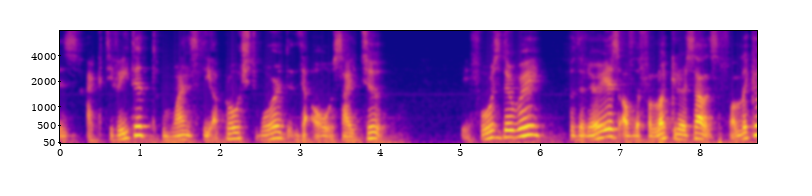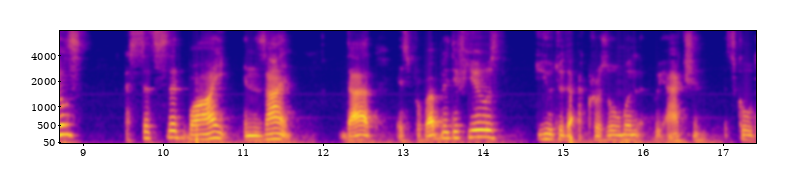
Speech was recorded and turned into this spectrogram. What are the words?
is activated once they approach toward the oocyte 2 they force their way to the areas of the follicular cells follicles assisted by enzyme that is probably diffused due to the acrosomal reaction. It's called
